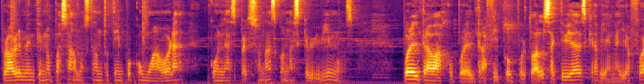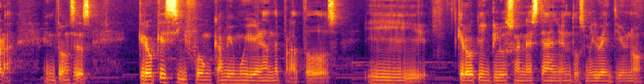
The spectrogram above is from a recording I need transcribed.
probablemente no pasábamos tanto tiempo como ahora con las personas con las que vivimos, por el trabajo, por el tráfico, por todas las actividades que habían allá afuera. Entonces, creo que sí fue un cambio muy grande para todos. Y creo que incluso en este año, en 2021,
